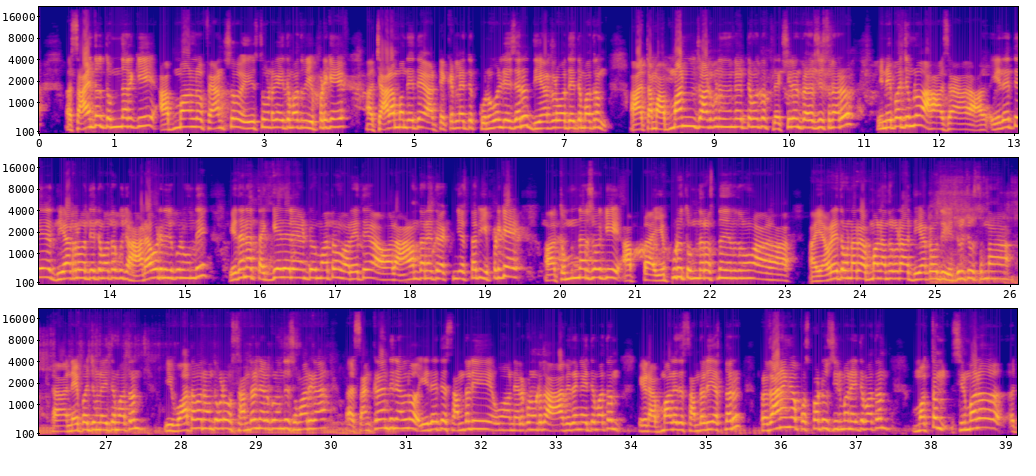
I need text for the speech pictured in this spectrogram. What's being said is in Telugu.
సాయంత్రం తొమ్మిదిన్నరకి అభిమానులు ఫ్యాన్స్ వేస్తూ ఉండగా అయితే మాత్రం ఇప్పటికే చాలామంది చాలా మంది అయితే ఆ టికెట్లు అయితే కొనుగోలు చేశారు. థియేటర్ల వద్ద అయితే మాత్రం ఆ, తమ అభిమానులను చాటుకునే విధంగా అయితే మాత్రం ఫ్లెక్సీలను ప్రదర్శిస్తున్నారు. ఈ నేపథ్యంలో ఏదైతే థియేటర్ల వద్ద అయితే మాత్రం కొంచెం హడావుడి నెలకొని ఉంది ఏదైనా తగ్గేదేలే అంటూ మాత్రం వారైతే వాళ్ళ ఆనందాన్ని అయితే వ్యక్తం చేస్తారు ఇప్పటికే ఆ తొమ్మిదిన్నర షోకి అప్ప- ఎప్పుడు తొమ్మిదిన్నర వస్తుందో చెబుతున్నాం ఎవరైతే ఉన్నారో అభిమానులు అందరూ కూడా థియేటర్ ఎదురు చూస్తున్న ఆ, నేపథ్యంలో అయితే మాత్రం ఈ వాతావరణం అంతా కూడా ఒక సందడి నెలకొని ఉంది. సుమారుగా సంక్రాంతి నెలలో ఏదైతే సందడి నెలకొని ఉంటుందో ఆ విధంగా అయితే మాత్రం ఇక్కడ అభిమానులు అయితే సందడి చేస్తున్నారు. ప్రధానంగా పుష్ప టూ సినిమాని అయితే మాత్రం మొత్తం సినిమాలో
